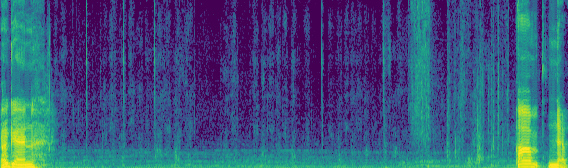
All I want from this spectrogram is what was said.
Again. Um, no.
